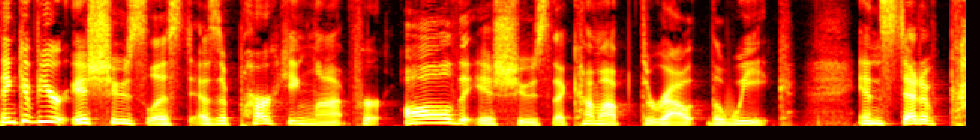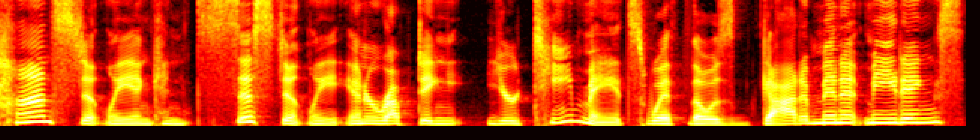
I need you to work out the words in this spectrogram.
Think of your issues list as a parking lot for all the issues that come up throughout the week. Instead of constantly and consistently interrupting your teammates with those got a minute meetings,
